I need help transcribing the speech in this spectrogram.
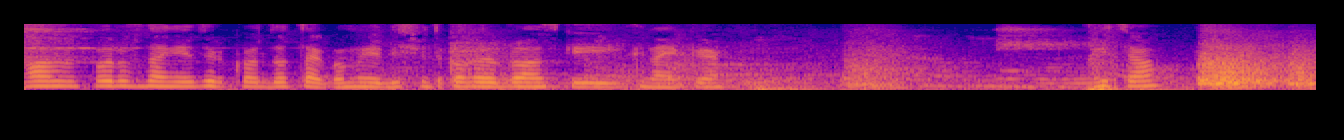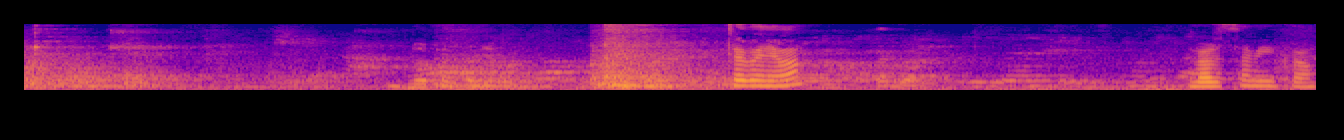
Mamy porównanie tylko do tego. My jedliśmy tylko w elbląskiej knajpie. I co? No tego nie ma. Czego nie ma? Tego. Balsamico.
